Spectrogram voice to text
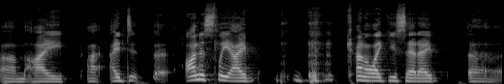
Um, I, I, I did uh, honestly, I kind of like you said, I uh,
